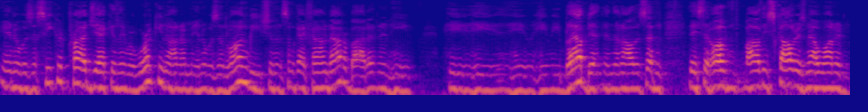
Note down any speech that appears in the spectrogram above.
and it was a secret project, and they were working on them, and it was in Long Beach, and then some guy found out about it, and he he, he, he, he, blabbed it, and then all of a sudden they said, oh, all these scholars now wanted,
